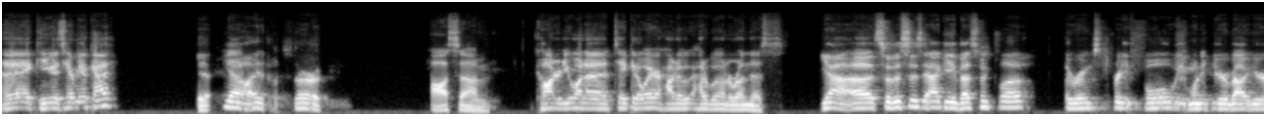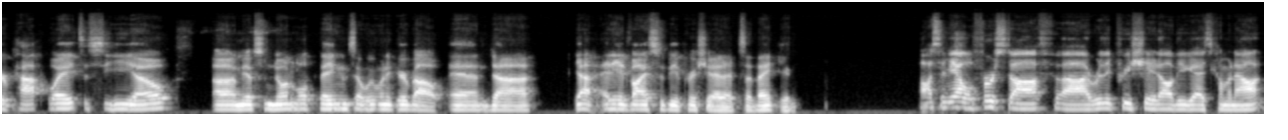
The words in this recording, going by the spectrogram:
Hey, can you guys hear me okay? Yeah. Yeah, sir. Awesome. Connor, do you want to take it away or how do, how do we want to run this? Yeah. Uh, so this is Aggie Investment Club. The room's pretty full. We want to hear about your pathway to CEO. Um, you have some notable things that we want to hear about. And uh, yeah, any advice would be appreciated. So thank you. Awesome. Yeah. Well, first off, uh, I really appreciate all of you guys coming out.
